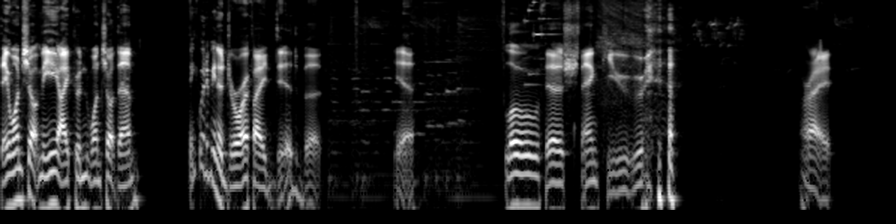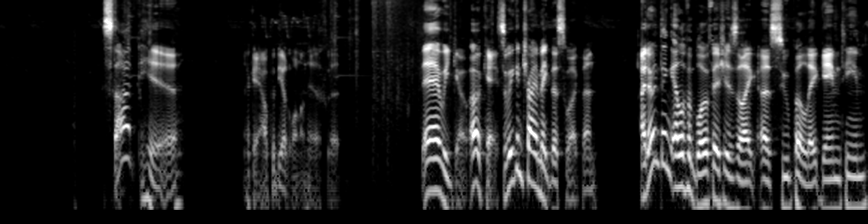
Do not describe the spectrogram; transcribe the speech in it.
They one-shot me, I couldn't one-shot them. I think it would have been a draw if I did, but yeah. Blowfish, thank you. Alright. Start here. Okay, I'll put the other one on here, but... There we go. Okay, so we can try and make this work then. I don't think Elephant Blowfish is like a super late game team.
